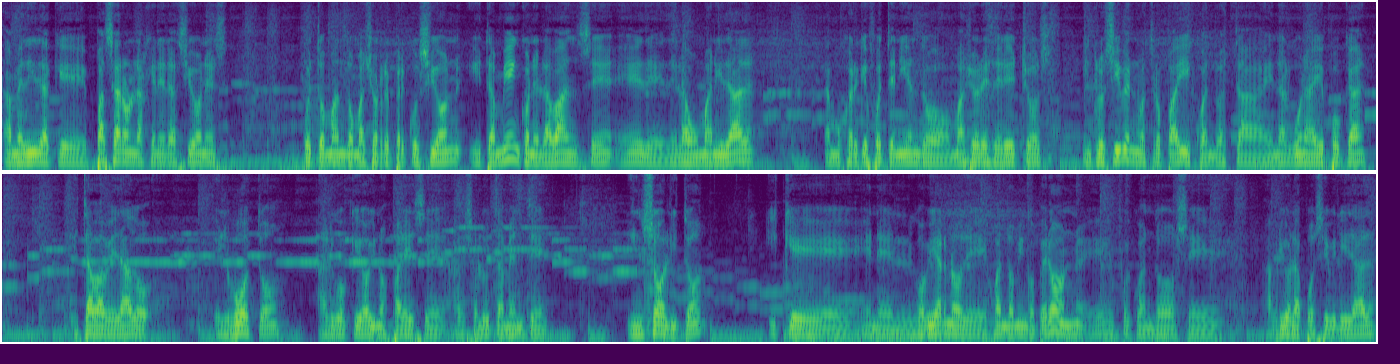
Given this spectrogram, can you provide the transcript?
a medida que pasaron las generaciones fue tomando mayor repercusión y también con el avance ¿eh? de, de la humanidad la mujer que fue teniendo mayores derechos, inclusive en nuestro país, cuando hasta en alguna época estaba vedado el voto, algo que hoy nos parece absolutamente insólito, y que en el gobierno de Juan Domingo Perón eh, fue cuando se abrió la posibilidad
